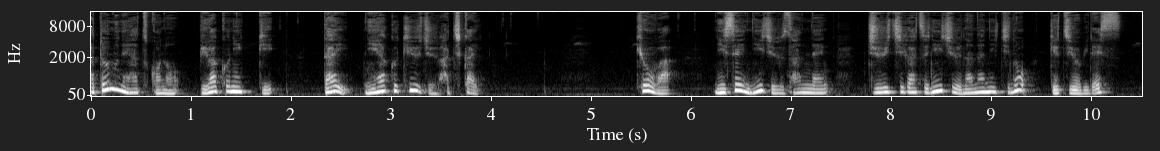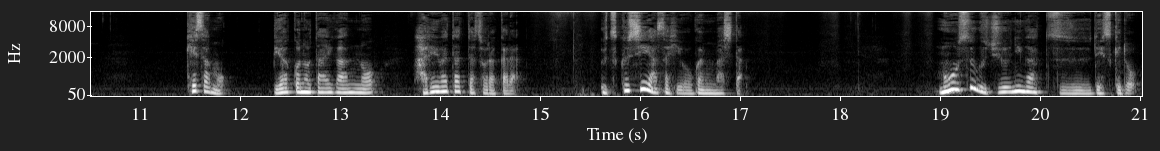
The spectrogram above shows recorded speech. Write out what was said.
鳩宗敦子の琵琶湖日記第298回。今日は2023年11月27日の月曜日です。今朝も琵琶湖の対岸の晴れ渡った空から美しい朝日を拝みました。もうすぐ12月ですけど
